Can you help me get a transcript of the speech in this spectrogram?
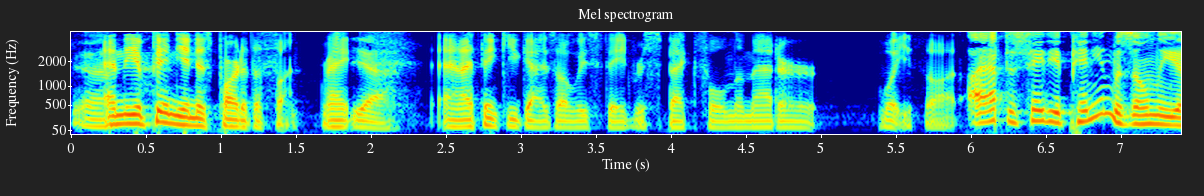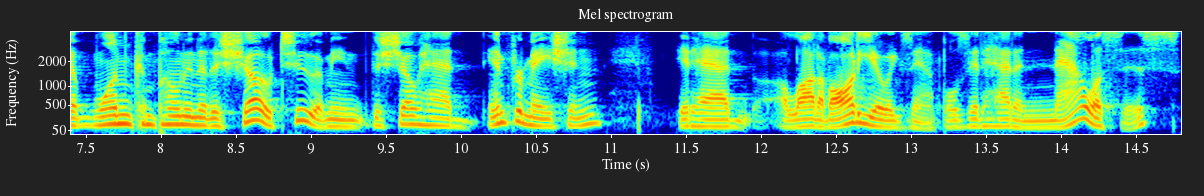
yeah. And the opinion is part of the fun, right? Yeah. And I think you guys always stayed respectful no matter what you thought. I have to say the opinion was only a one component of the show too. I mean, the show had information, it had a lot of audio examples, it had analysis,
